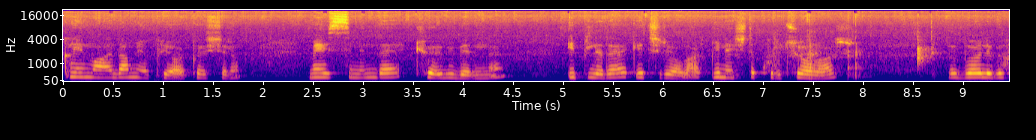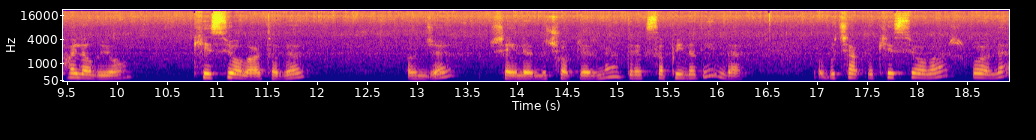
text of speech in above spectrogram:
kayınvalidem yapıyor arkadaşlarım. Mevsiminde köy biberini iplere geçiriyorlar. Güneşte kurutuyorlar. Ve böyle bir hal alıyor. kesiyorlar tabi. Önce şeylerini, çöplerini direkt sapıyla değil de bıçakla kesiyorlar. Böyle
